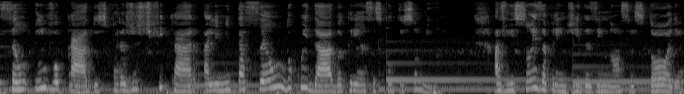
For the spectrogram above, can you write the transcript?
são invocados para justificar a limitação do cuidado a crianças com trissomia. As lições aprendidas em nossa história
